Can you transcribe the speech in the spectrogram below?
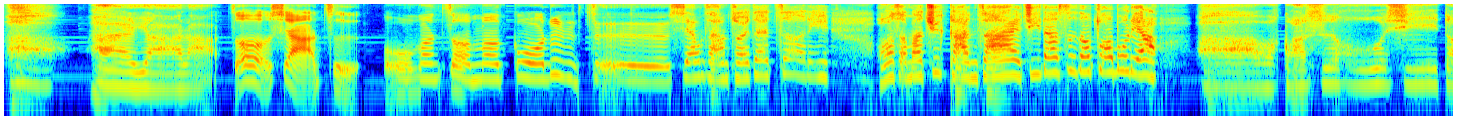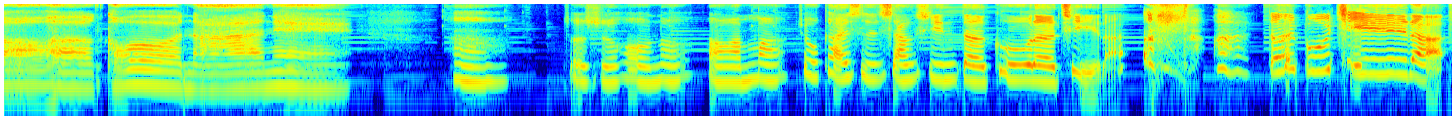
啊，哎呀啦，这下子我们怎么过日子？香肠垂在这里，我怎么去砍柴？其他事都做不了。啊，我光是呼吸都很困难呢。嗯，这时候呢，阿妈就开始伤心的哭了起来。啊，对不起啦，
